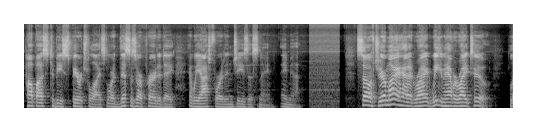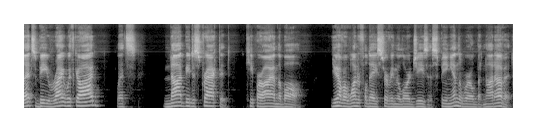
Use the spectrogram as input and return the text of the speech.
Help us to be spiritualized. Lord, this is our prayer today, and we ask for it in Jesus' name. Amen. So if Jeremiah had it right, we can have it right too. Let's be right with God. Let's not be distracted. Keep our eye on the ball. You have a wonderful day serving the Lord Jesus, being in the world but not of it.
